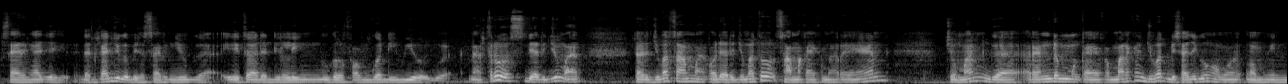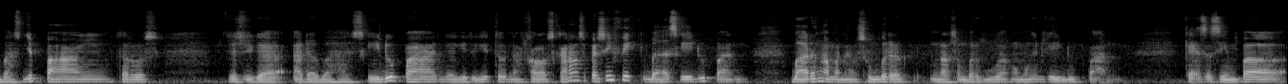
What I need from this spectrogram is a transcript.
Sharing aja gitu. Dan kalian juga bisa sharing juga. Itu ada di link Google Form gue di bio gue nah terus dari Jumat dari Jumat sama. Kalau dari Jumat tuh sama kayak kemarin. Cuman gak random kayak kemarin kan Jumat bisa aja gue ngomong ngomongin bahas Jepang terus terus juga ada bahas kehidupan kayak gitu-gitu. Nah kalau sekarang spesifik bahas kehidupan. Bareng sama narasumber narasumber gue ngomongin kehidupan. Kayak sesimpel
